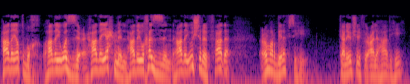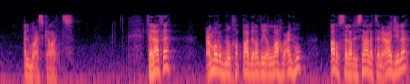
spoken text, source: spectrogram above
هذا يطبخ هذا يوزع هذا يحمل هذا يخزن هذا يشرف هذا عمر بنفسه كان يشرف على هذه المعسكرات. ثلاثة عمر بن الخطاب رضي الله عنه أرسل رسالة عاجلة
